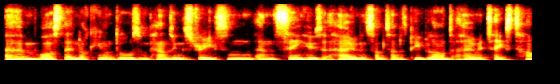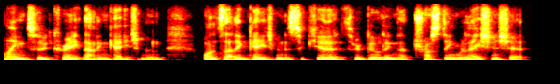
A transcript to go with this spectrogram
um, whilst they're knocking on doors and pounding the streets and, and seeing who's at home, and sometimes people aren't at home, it takes time to create that engagement. Once that engagement is secured through building that trusting relationship,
